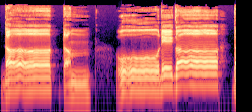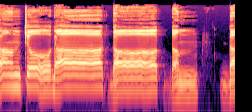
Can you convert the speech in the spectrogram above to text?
だー、だん。俺が団長だ、だ、だん、だ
